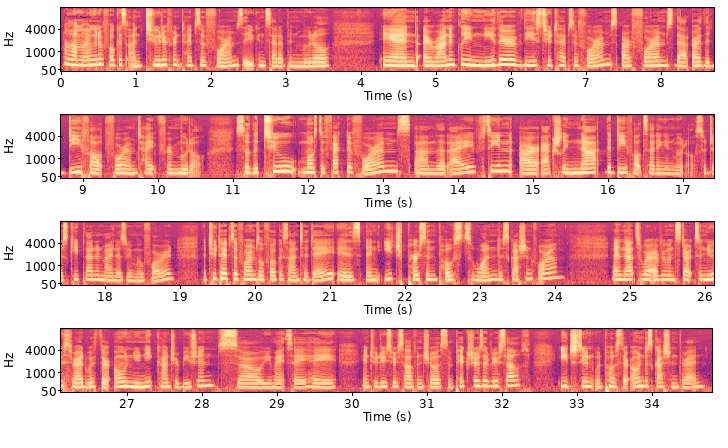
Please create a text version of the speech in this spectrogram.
Um, I'm going to focus on two different types of forums that you can set up in Moodle and ironically, neither of these two types of forums are forums that are the default forum type for Moodle. So the two most effective forums um, that I've seen are actually not the default setting in Moodle. So just keep that in mind as we move forward. The two types of forums we'll focus on today is an each person posts one discussion forum and that's where everyone starts a new thread with their own unique contribution. So you might say, hey, introduce yourself and show us some pictures of yourself. Each student would post their own discussion thread.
